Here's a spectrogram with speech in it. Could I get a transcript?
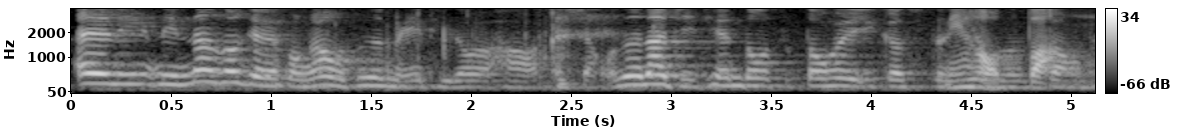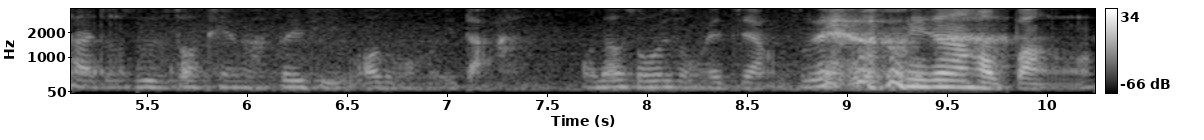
哎、你你那时候给的访纲，我真的每一题都有好好在想。我真的那几天都都会一个神游的你好棒状态，就是说天哪，这一题我要怎么回答？我那时候为什么会这样之类的。你真的好棒哦，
